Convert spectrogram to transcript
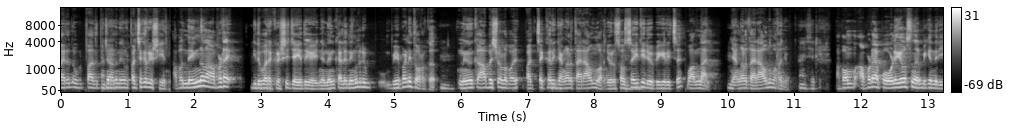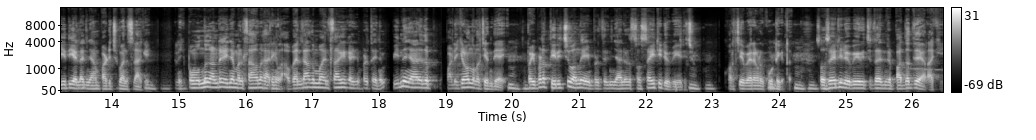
മരുന്ന് ഉത്പാദിപ്പിച്ചാണ് നിങ്ങൾ പച്ചക്കറി കൃഷി ചെയ്യുന്നത്. അപ്പം നിങ്ങൾ അവിടെ ഇതുപോലെ കൃഷി ചെയ്ത് കഴിഞ്ഞാൽ നിങ്ങൾക്ക് അല്ലെങ്കിൽ നിങ്ങളൊരു വിപണി തുറക്ക്. നിങ്ങൾക്ക് ആവശ്യമുള്ള പച്ചക്കറി ഞങ്ങൾ തരാമെന്ന് പറഞ്ഞു. ഒരു സൊസൈറ്റി രൂപീകരിച്ച് വന്നാൽ ഞങ്ങൾ തരാമെന്ന് പറഞ്ഞു. അപ്പം അവിടെ പോളിയോസ് നിർമ്മിക്കുന്ന രീതിയെല്ലാം ഞാൻ പഠിച്ചു മനസ്സിലാക്കി. എനിക്കിപ്പം ഒന്ന് കണ്ടു കഴിഞ്ഞാൽ മനസ്സിലാവുന്ന കാര്യങ്ങളാണ് അപ്പോൾ എല്ലാം മനസ്സിലാക്കി കഴിഞ്ഞപ്പോഴത്തേനും പിന്നെ ഞാനിത് പഠിക്കണമെന്നുള്ള ചിന്തയായി ഉം, ഉം. അപ്പോൾ ഇവിടെ തിരിച്ചു വന്നു കഴിയുമ്പോഴത്തേനും ഞാനൊരു സൊസൈറ്റി രൂപീകരിച്ചു. കുറച്ച് പേരെ കൂടെ കൂട്ടിയിട്ട്. സൊസൈറ്റി രൂപീകരിച്ചിട്ട് അതിന്റെ പദ്ധതി തയ്യാറാക്കി.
